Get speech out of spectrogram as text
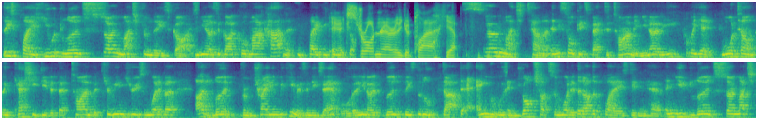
these players, you would learn so much from these guys. You know, there's a guy called Mark Hartnett who played with yeah, extraordinarily good player. Yep. So much talent, and this all gets back to timing. You know, he probably had more talent than Cashy did at that time, but through injuries and whatever I learned from training with him as an example. You know, learned these little dart angles and drop shots and whatever that other players didn't have. And you learned so much.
